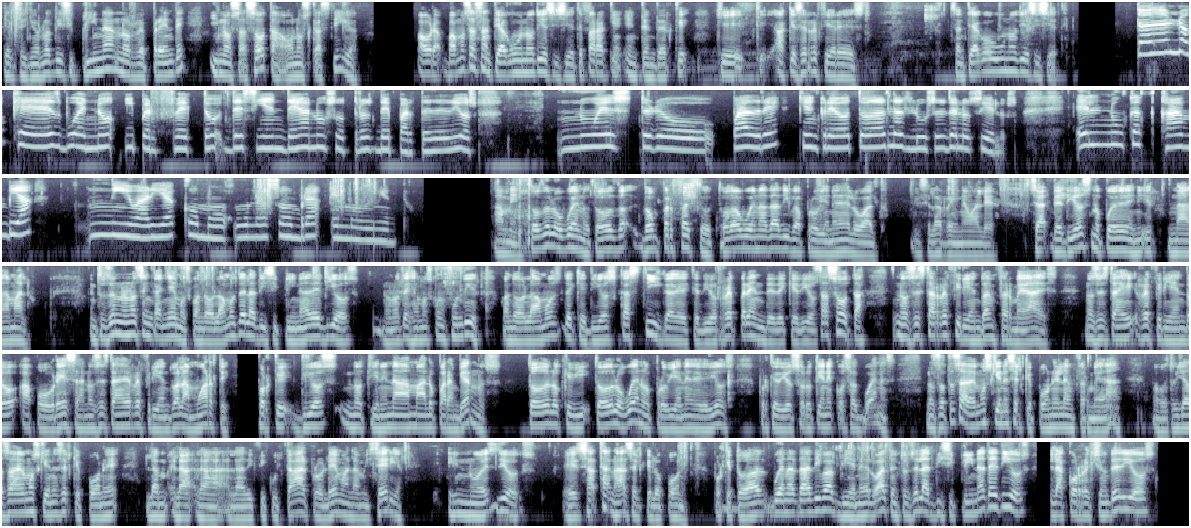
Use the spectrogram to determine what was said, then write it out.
el Señor nos disciplina, nos reprende y nos azota o nos castiga. Ahora, vamos a Santiago 1.17 para que entender que, a qué se refiere esto. Santiago 1.17. Todo lo que es bueno y perfecto desciende a nosotros de parte de Dios, nuestro Padre, quien creó todas las luces de los cielos. Él nunca cambia ni varía como una sombra en movimiento. Amén. Todo lo bueno, todo don perfecto, toda buena dádiva proviene de lo alto, dice la reina Valera. O sea, de Dios no puede venir nada malo. Entonces no nos engañemos, cuando hablamos de la disciplina de Dios, No nos dejemos confundir. Cuando hablamos de que Dios castiga, de que Dios reprende, de que Dios azota, no se está refiriendo a enfermedades, no se está refiriendo a pobreza, no se está refiriendo a la muerte, porque Dios no tiene nada malo para enviarnos todo lo que vi, todo lo bueno proviene de Dios, porque Dios solo tiene cosas buenas. Nosotros sabemos quién es el que pone la enfermedad, nosotros ya sabemos quién es el que pone la, la dificultad, el problema, la miseria, y no es Dios, es Satanás el que lo pone, porque toda buena dádiva viene de lo alto. Entonces la disciplina de Dios, la corrección de Dios,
